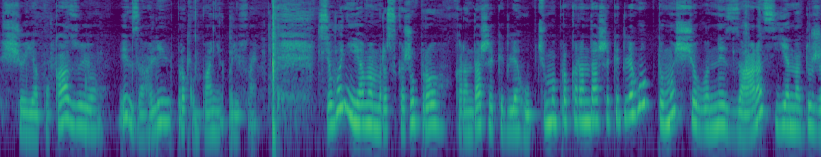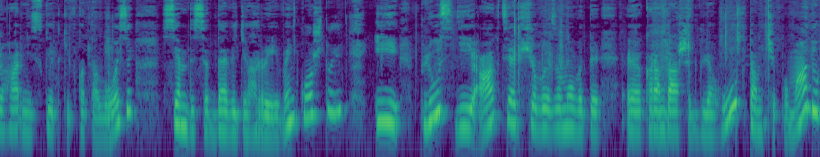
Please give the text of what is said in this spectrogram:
що я показую, і взагалі про компанію Oriflame. Сьогодні я вам розкажу про карандашики для губ. Чому про карандашики для губ? Тому що вони зараз є на дуже гарній скидці в каталозі. 79 гривень коштують. І плюс діє акція, якщо ви замовите е, карандашик для губ там, чи помаду,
